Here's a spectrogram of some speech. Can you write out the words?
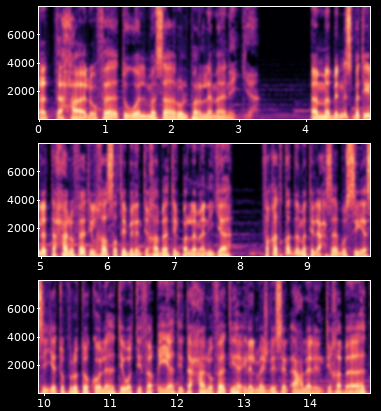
التحالفات والمسار البرلماني أما بالنسبة إلى التحالفات الخاصة بالانتخابات البرلمانية فقد قدمت الأحزاب السياسية بروتوكولات واتفاقيات تحالفاتها إلى المجلس الأعلى للانتخابات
